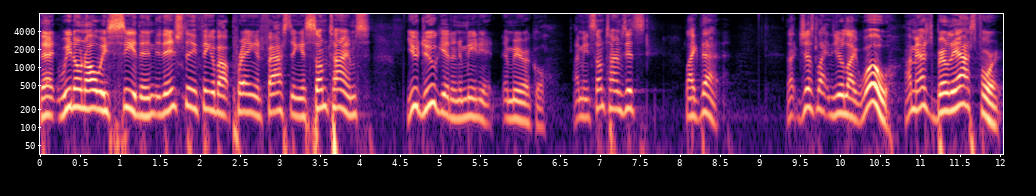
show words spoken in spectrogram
That we don't always see. The, the interesting thing about praying and fasting is sometimes you do get an immediate a miracle. I mean, sometimes it's like that. Like just like you're like, whoa, I mean, I just barely asked for it.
